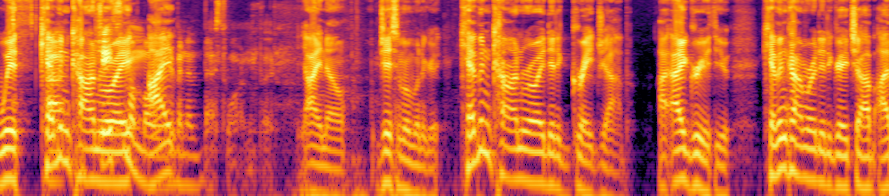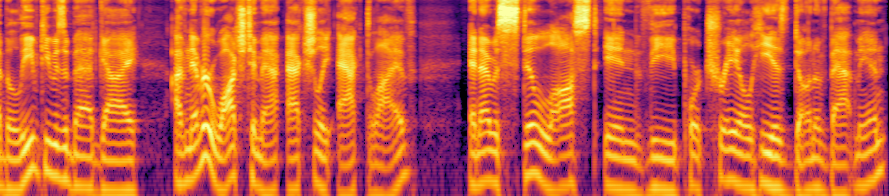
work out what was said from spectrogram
With Kevin Uh, Conroy, Jason Momoa would I have been the best one, but I know. Jason Momoa would agree. Kevin Conroy did a great job. I, I agree with you. Kevin Conroy did a great job. I believed he was a bad guy. I've never watched him a- actually act live, and I was still lost in the portrayal he has done of Batman.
